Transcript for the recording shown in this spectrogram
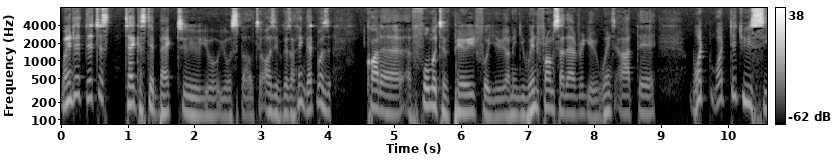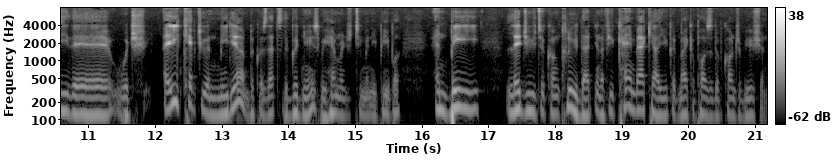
Wayne, let, us just take a step back to your, your spell to Aussie because I think that was quite a, a, formative period for you. I mean, you went from South Africa, you went out there. What what did you see there which A kept you in media because that's the good news, we hemorrhaged too many people, and B led you to conclude that you know, if you came back here you could make a positive contribution?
